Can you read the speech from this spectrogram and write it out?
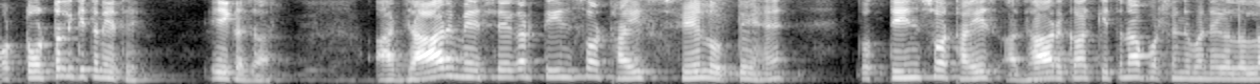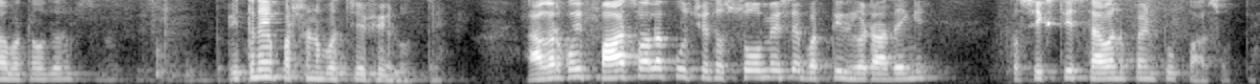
और टोटल कितने थे? एक हज़ार। हज़ार में से अगर तीन सौ अट्ठाईस फेल होते हैं तो तीन सौ अट्ठाईस हज़ार का कितना परसेंट बनेगा? लल्ला बताओ ज़रा। तो इतने परसेंट बच्चे फेल होते हैं। अगर कोई पास वाला पूछे तो सौ में से बत्तीस घटा देंगे तो sixty seven point two pass होते हैं।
